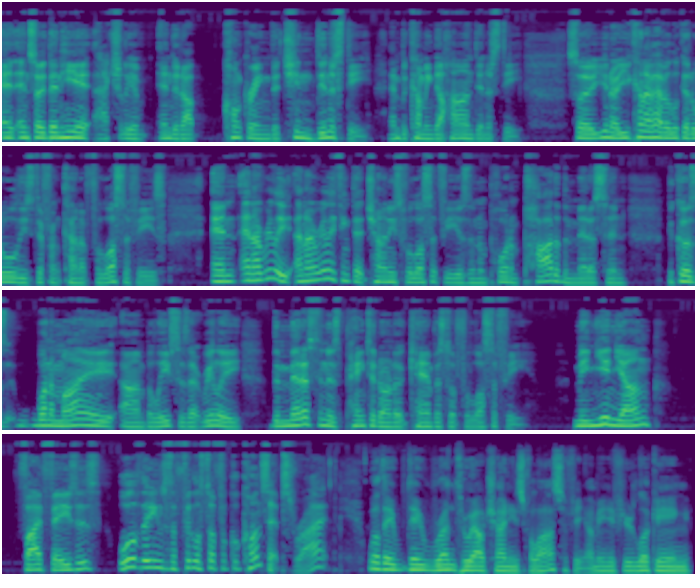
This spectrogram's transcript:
And and so then he actually ended up conquering the Qin dynasty and becoming the Han dynasty. So, you know, you kind of have a look at all these different kind of philosophies. And, and I really, and I really think that Chinese philosophy is an important part of the medicine because one of my um, beliefs is that really the medicine is painted on a canvas of philosophy. I mean, yin yang, five phases, all of these are philosophical concepts, right? Well, they, they run throughout Chinese philosophy. I mean, if you're looking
